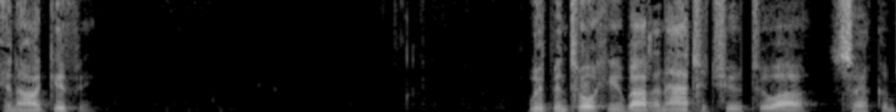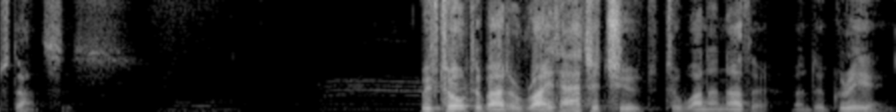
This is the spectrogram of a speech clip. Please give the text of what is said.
in our giving. We've been talking about an attitude to our circumstances. We've talked about a right attitude to one another and agreeing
